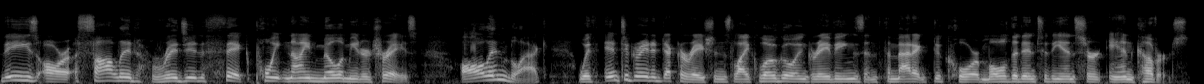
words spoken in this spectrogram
These are solid, rigid, thick 0.9 millimeter trays, all in black, with integrated decorations like logo engravings and thematic decor molded into the insert and covers.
